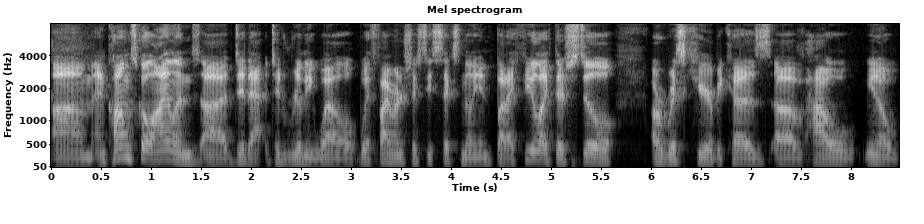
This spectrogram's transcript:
Um, and Kong Skull Island uh, did did really well with 566 million, but I feel like there's still a risk here because of how you know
